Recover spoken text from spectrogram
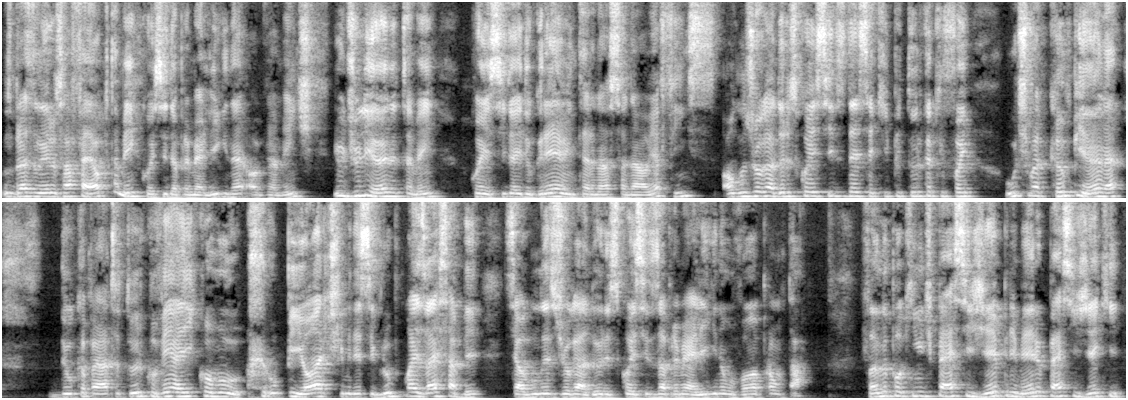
os brasileiros Rafael, que também é conhecido da Premier League, né, obviamente, e o Juliano também, conhecido aí do Grêmio Internacional e afins. Alguns jogadores conhecidos dessa equipe turca que foi última campeã, né, do Campeonato Turco. Vem aí como o pior time desse grupo, mas vai saber se algum desses jogadores conhecidos da Premier League não vão aprontar. Falando um pouquinho de PSG, primeiro, PSG que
